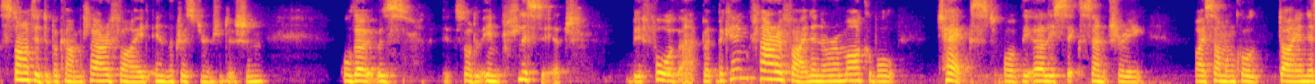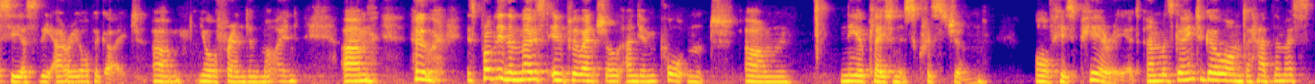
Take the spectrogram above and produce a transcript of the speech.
started to become clarified in the Christian tradition, although it was sort of implicit before that, but became clarified in a remarkable text of the early sixth century by someone called Dionysius the Areopagite, um, your friend and mine, um, who is probably the most influential and important um, Neoplatonist Christian of his period, and was going to go on to have the most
